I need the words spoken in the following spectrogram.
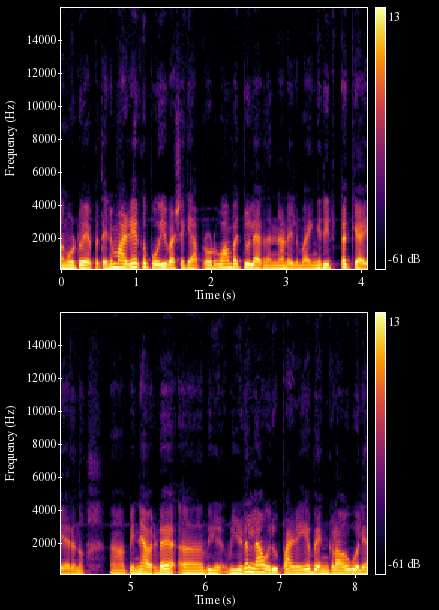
അങ്ങോട്ട് പോയി അപ്പോഴത്തേനും മഴയൊക്കെ പോയി. പക്ഷേ ഗ്യാപ്പ് റോഡ് പോകാൻ പറ്റൂലായിരുന്നു എന്നാണേലും. ഭയങ്കര ഇരുട്ടൊക്കെ ആയിരുന്നു. പിന്നെ അവരുടെ വീടല്ല ഒരു പഴയ ബംഗ്ലാവ് പോലെ.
